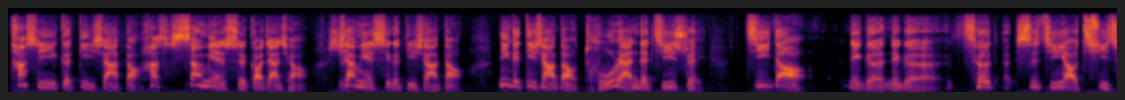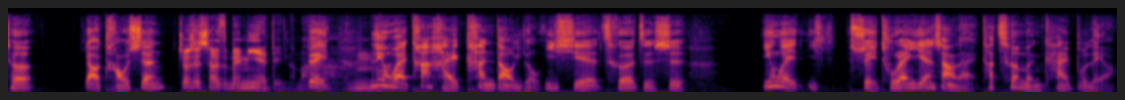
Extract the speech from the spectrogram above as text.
它是一个地下道，它上面是高架桥，下面是个地下道。那个地下道突然的积水，积到那个那个车司机要弃车要逃生，就是车子被灭顶了嘛。对，嗯、另外他还看到有一些车子是因为水突然淹上来，他车门开不了。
